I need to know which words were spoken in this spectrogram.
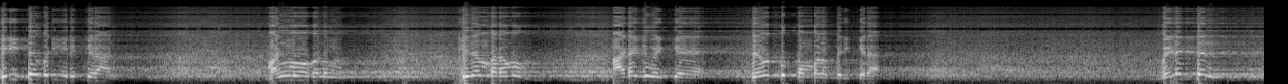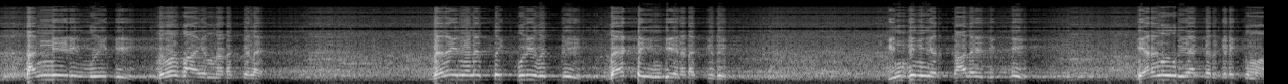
விரித்தபடி இருக்கிறான். மன்மோகனும் சிதம்பரமும் அடகு வைக்க சிவப்பு கம்பளம் பிரிக்கிறார். விளைச்சல் தண்ணீரில் மூழ்கி விவசாயம் நடக்கல. விளைநிலத்தை குறிவச்சு வேட்டை இங்கே நடக்குது. இன்ஜினியர் காலேஜுக்கு இருநூறு ஏக்கர் கிடைக்குமா?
